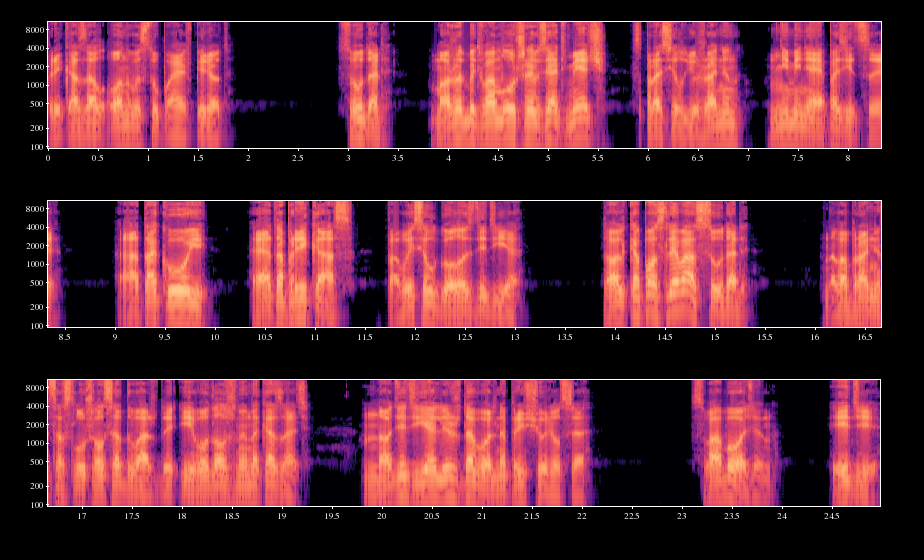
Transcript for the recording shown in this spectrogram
приказал он, выступая вперед. «Сударь, может быть, вам лучше взять меч — спросил южанин, не меняя позиции. «Атакуй! Это приказ!» — повысил голос Дидье. «Только после вас, сударь!» Новобранец ослушался дважды, и его должны наказать. Но Дидье лишь довольно прищурился. «Свободен. Иди»,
